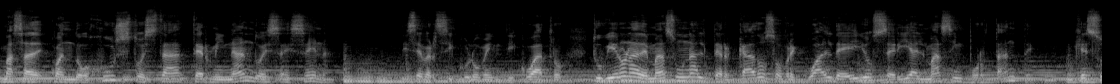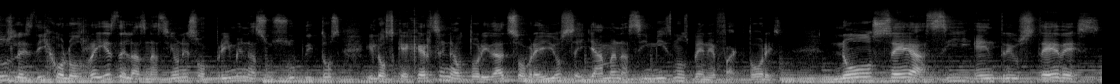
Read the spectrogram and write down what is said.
Más cuando justo está terminando esa escena, dice versículo 24, tuvieron además un altercado sobre cuál de ellos sería el más importante. Jesús les dijo, los reyes de las naciones oprimen a sus súbditos y los que ejercen autoridad sobre ellos se llaman a sí mismos benefactores. No sea así entre ustedes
